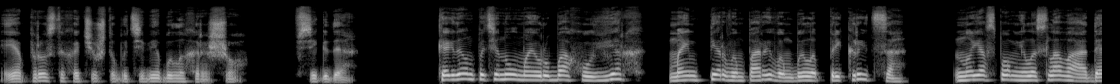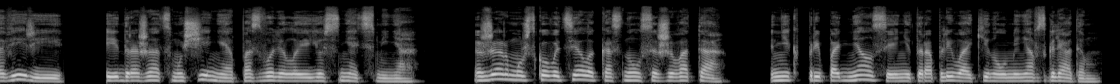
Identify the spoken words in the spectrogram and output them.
«Я просто хочу, чтобы тебе было хорошо. Всегда». Когда он потянул мою рубаху вверх, моим первым порывом было прикрыться, но я вспомнила слова о доверии и, дрожа от смущения, позволила ее снять с меня. Жар мужского тела коснулся живота. Ник приподнялся и неторопливо окинул меня взглядом.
